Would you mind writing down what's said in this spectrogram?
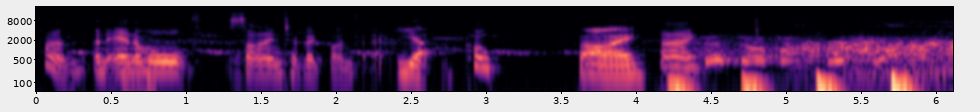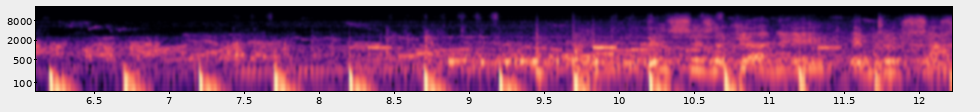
Fun. An animal scientific fun fact. Yeah. Cool. Bye. Bye. This is a journey into sound.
